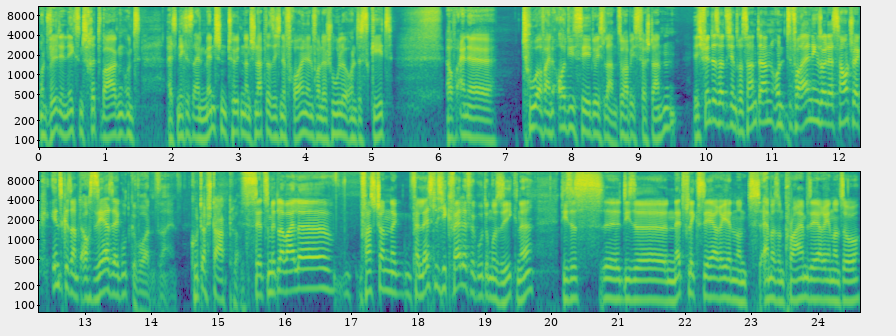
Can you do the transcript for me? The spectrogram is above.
und will den nächsten Schritt wagen und als nächstes einen Menschen töten. Dann schnappt er sich eine Freundin von der Schule und es geht auf eine Tour, auf eine Odyssee durchs Land. So habe ich es verstanden. Ich finde, es hört sich interessant an und vor allen Dingen soll der Soundtrack insgesamt auch sehr, sehr gut geworden sein. Guter Startplot. Das ist jetzt mittlerweile fast schon eine verlässliche Quelle für gute Musik, ne? Dieses, äh, diese Netflix-Serien und Amazon Prime-Serien und so,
